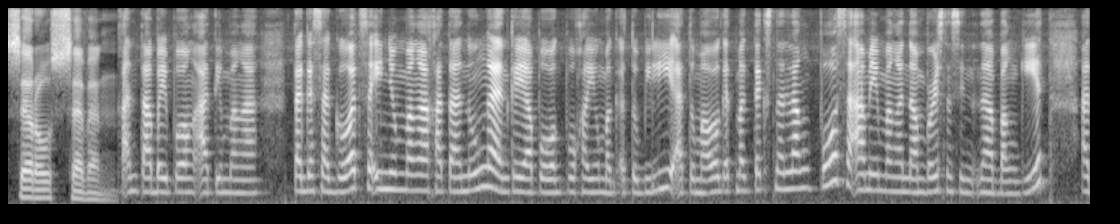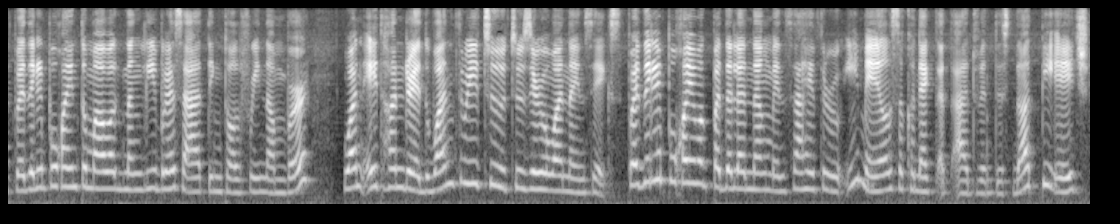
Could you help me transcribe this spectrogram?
0968-8536-607. Kaantabay po ang ating mga tagasagot sa inyong mga katanungan. Kaya po wag po kayong mag-atubili at tumawag at mag-text na lang po sa aming mga numbers na sinabanggit. At pwede rin po kayong tumawag ng libre sa ating toll-free number 1-800-132-20196. Pwede rin po kayo magpadala ng mensahe through email sa connect at adventist.ph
